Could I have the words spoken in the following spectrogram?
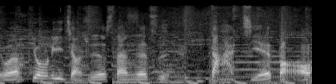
我要用力讲出这三个字：大解宝。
